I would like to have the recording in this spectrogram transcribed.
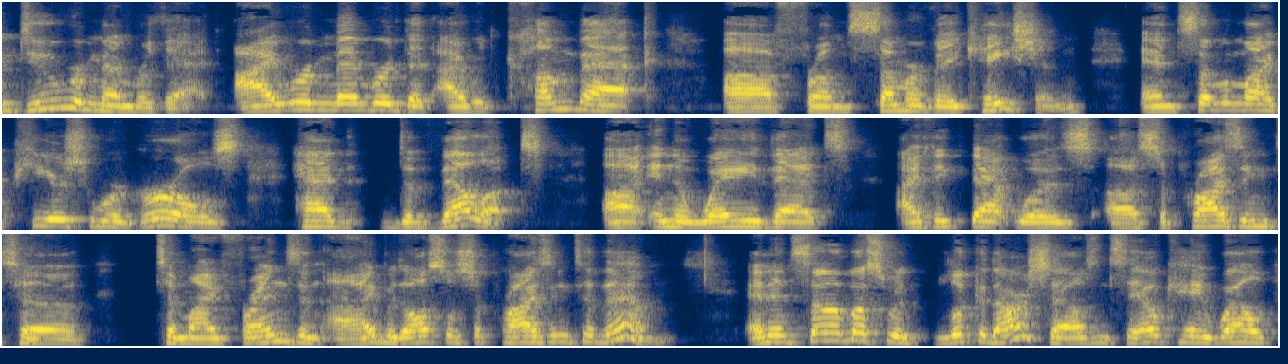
do remember that. I remember that I would come back uh, from summer vacation, and some of my peers who were girls had developed uh, in a way that I think that was uh, surprising to to my friends and I, but also surprising to them. And then some of us would look at ourselves and say, okay, well,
